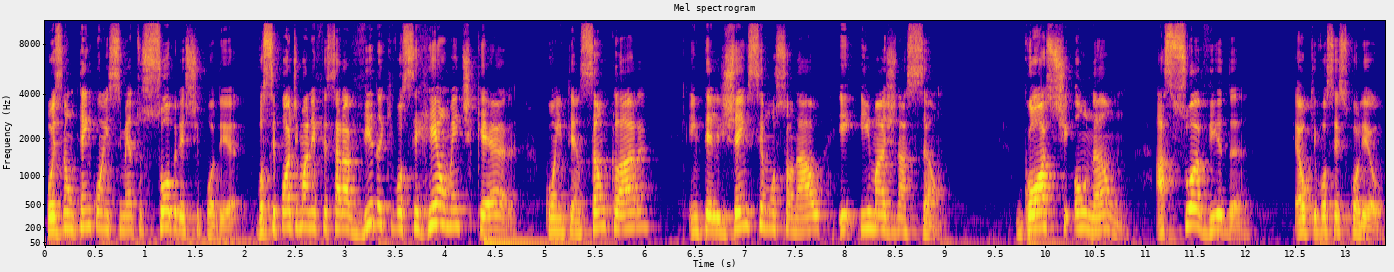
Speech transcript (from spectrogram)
pois não têm conhecimento sobre este poder. Você pode manifestar a vida que você realmente quer, com intenção clara, inteligência emocional e imaginação. Goste ou não, a sua vida é o que você escolheu.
